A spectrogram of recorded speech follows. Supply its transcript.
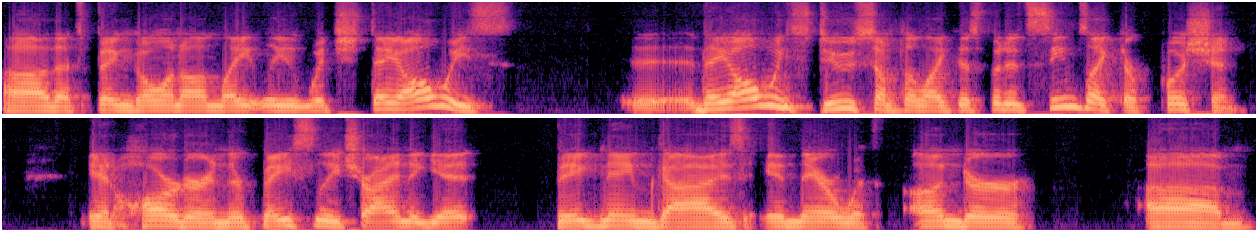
uh, that's been going on lately, which they always they always do something like this, but it seems like they're pushing it harder, and they're basically trying to get big name guys in there with under, um,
